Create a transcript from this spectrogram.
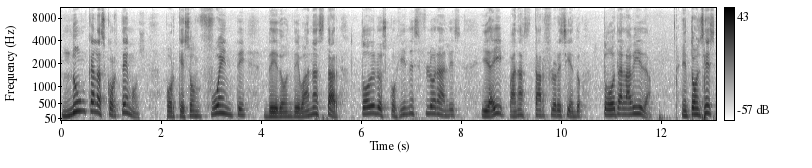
nunca las cortemos, porque son fuente de donde van a estar todos los cojines florales y de ahí van a estar floreciendo toda la vida. Entonces,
